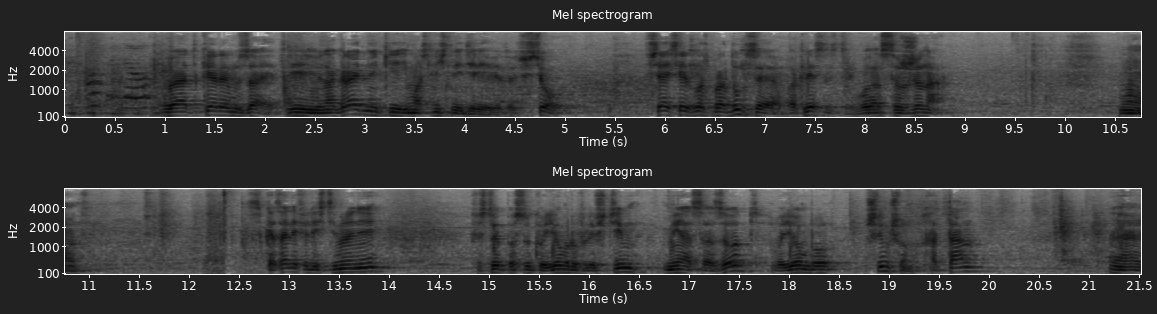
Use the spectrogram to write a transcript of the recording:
убранное, Ват Керем Зайд, и виноградники, и масличные деревья. То есть все. Вся сельхозпродукция в окрестностях была сожжена. Вот. Сказали филистимляне, шестой посук Вайомру Флештим, Миасазот, Вайомру Шимшун, Хатан, э,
